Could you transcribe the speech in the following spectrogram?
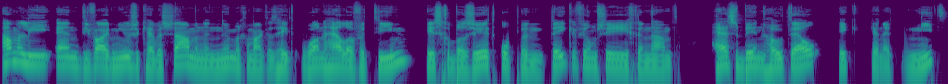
Amelie en Divide Music hebben samen een nummer gemaakt. Dat heet One Hell of a Team. Is gebaseerd op een tekenfilmserie genaamd Has Been Hotel. Ik ken het niet.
